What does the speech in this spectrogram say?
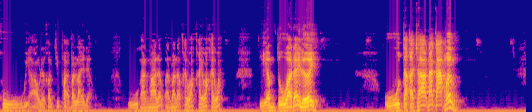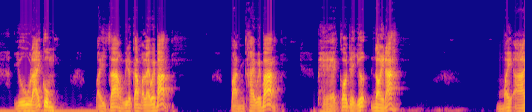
หูเอาแล้วเขาชิบพายบันไลแล้วกูงานมาแล้วงานมาแล้วใครวะใครวะใครวะเตรียมตัวได้เลย กูจะกระชากหน้ากากมึง อยู่หลายกลุ่ม ไปสร้างวีรกรรมอะไรไว้บ้าง ปั่นใครไว้บ้าง แผลก็จะเยอะหน่อยนะ ไม่อาย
